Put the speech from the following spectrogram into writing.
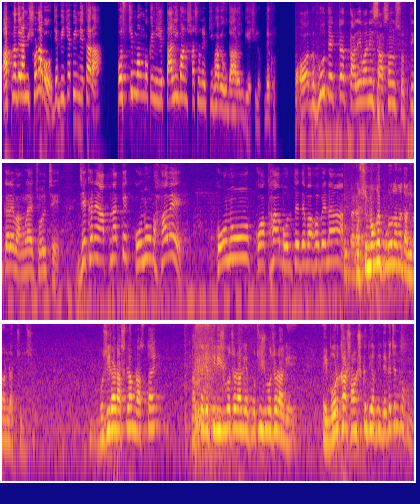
আপনাদের আমি শোনাবো যে বিজেপি নেতারা পশ্চিমবঙ্গকে নিয়ে তালিবান শাসনের কীভাবে উদাহরণ দিয়েছিল। দেখুন। অদ্ভুত একটা তালিবানি শাসন সত্যিকারে বাংলায় চলছে যেখানে আপনাকে কোনোভাবে কোনো কথা বলতে দেওয়া হবে না। পশ্চিমবঙ্গে পুরো দমে তালিবান রাজ চলছে। বসিরহাট আসলাম রাস্তায় আজ থেকে তিরিশ বছর আগে পঁচিশ বছর আগে এই বোরখা সংস্কৃতি আপনি দেখেছেন কখনো?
